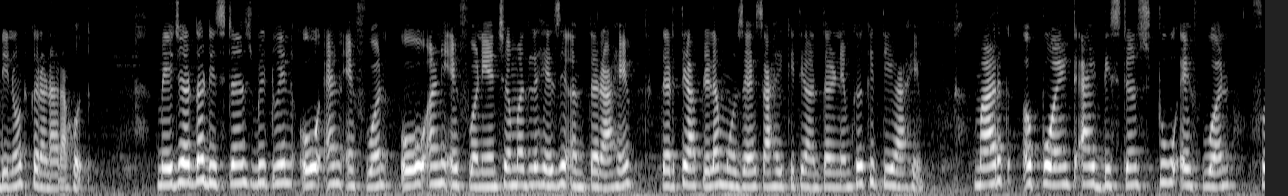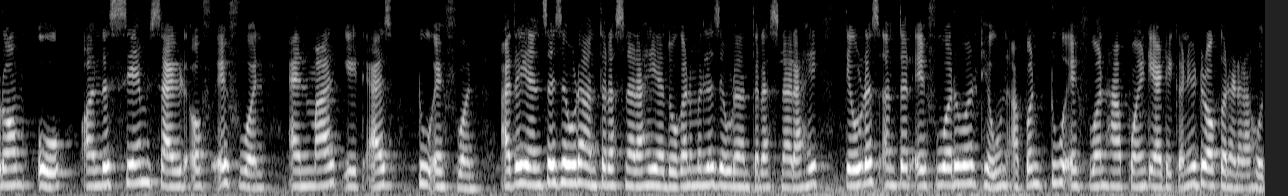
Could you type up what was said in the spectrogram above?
डिनोट करणार आहोत. Measure the distance between O and F one O आणि एफ वन यांच्यामधलं हे जे अंतर आहे तर ते आपल्याला मोजायचं आहे की ते अंतर नेमकं किती आहे. Mark a point at distance two F one from O on the same side of F one and mark it as two F one. आता यांचं जेवढं अंतर असणार आहे या दोघांमधलं जेवढं अंतर असणार आहे तेवढंच अंतर एफ वरवर ठेवून आपण टू एफ वन हा पॉईंट या ठिकाणी ड्रॉ करणार आहोत.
